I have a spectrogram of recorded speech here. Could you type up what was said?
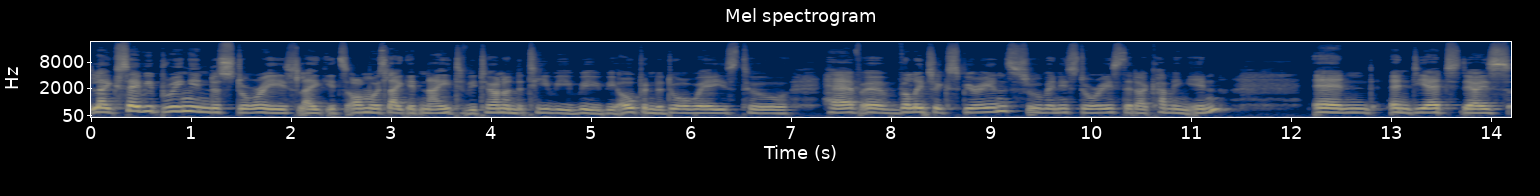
like say we bring in the stories like it's almost like at night we turn on the tv we we open the doorways to have a village experience through many stories that are coming in. And and yet there is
